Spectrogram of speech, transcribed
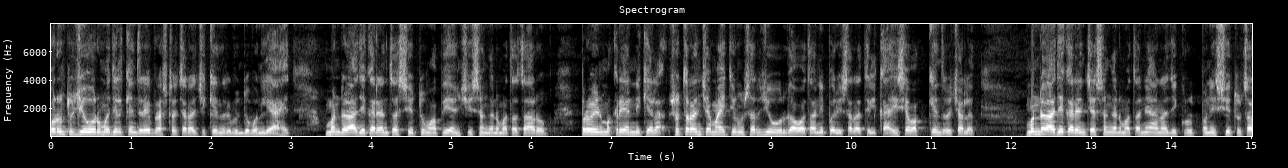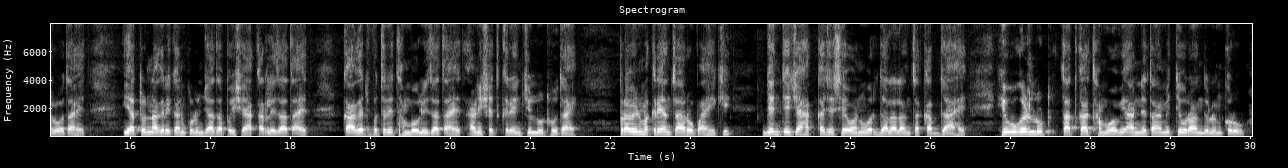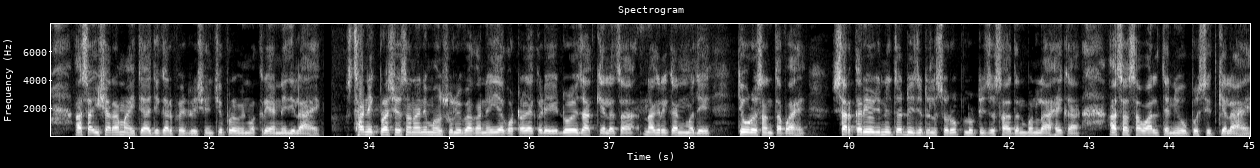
परंतु जेओरमधील केंद्रे भ्रष्टाचाराची केंद्रबिंदू बनली आहेत. मंडळ अधिकाऱ्यांचा सेतू माफियांशी संगणमताचा आरोप प्रवीण मकरे यांनी केला. सूत्रांच्या माहितीनुसार जेऊर गावात आणि परिसरातील काही सेवा केंद्र चालक मंडळ अधिकाऱ्यांच्या संगणमताने अनधिकृतपणे सेतू चालवत आहेत. यातून नागरिकांकडून जादा पैसे आकारले जात आहेत कागदपत्रे थांबवली जात आहेत आणि शेतकऱ्यांची लूट होत आहे. प्रवीण मकरे यांचा आरोप आहे की जनतेच्या हक्काच्या सेवांवर दलालांचा कब्जा आहे. ही उघड लूट तात्काळ थांबवावी अन्यथा आम्ही तीव्र आंदोलन करू असा इशारा माहिती अधिकार फेडरेशनचे प्रवीण मकरे यांनी दिला आहे. स्थानिक प्रशासन आणि महसूल विभागाने या घोटाळ्याकडे डोळेझाक केल्याचा नागरिकांमध्ये तीव्र संताप आहे. सरकारी योजनेचं डिजिटल स्वरूप लुटीचं साधन बनलं आहे का असा सवाल त्यांनी उपस्थित केला आहे.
